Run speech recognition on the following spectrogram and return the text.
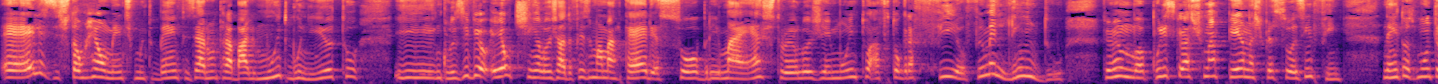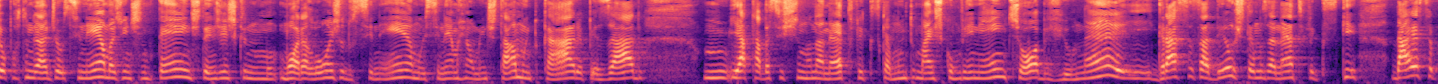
É, eles estão realmente muito bem, fizeram um trabalho muito bonito e, inclusive, eu, eu tinha elogiado, eu fiz uma matéria sobre Maestro, eu elogiei muito a fotografia, o filme é lindo, filme, é por isso que eu acho uma pena as pessoas, enfim, nem todo mundo tem oportunidade de ir ao cinema, a gente entende, tem gente que mora longe do cinema, o cinema realmente está muito caro, é pesado, e acaba assistindo na Netflix, que é muito mais conveniente, óbvio, né? E graças a Deus temos a Netflix que dá essa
